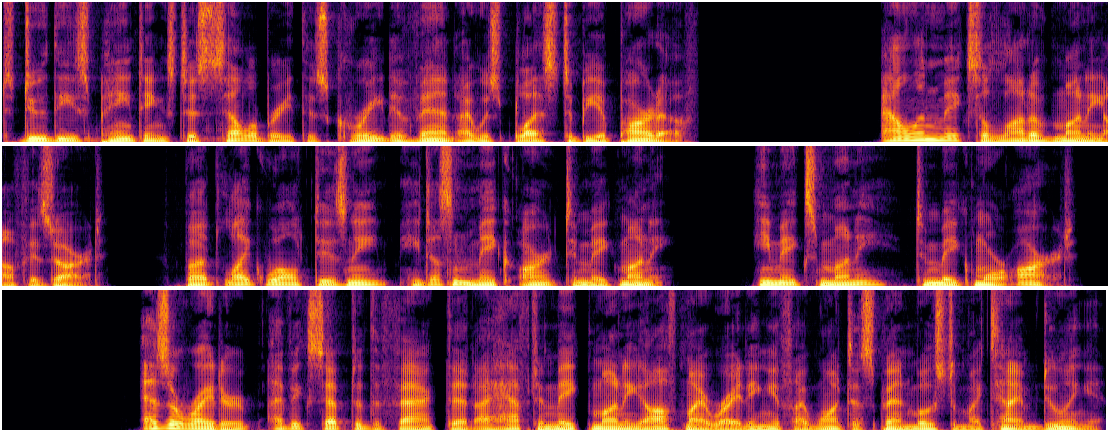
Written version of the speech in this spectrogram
to do these paintings to celebrate this great event I was blessed to be a part of. Alan makes a lot of money off his art, but like Walt Disney, he doesn't make art to make money. He makes money to make more art. As a writer, I've accepted the fact that I have to make money off my writing if I want to spend most of my time doing it.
